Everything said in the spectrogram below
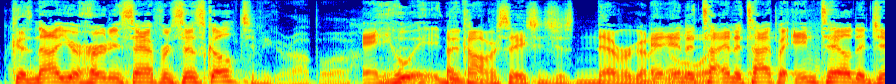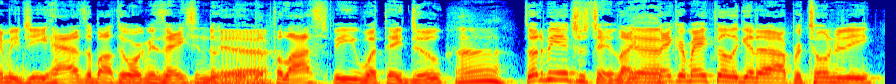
because now you're hurting San Francisco? Jimmy Garoppolo. And who That the, conversation's just never going to and, go and the, and the type of intel that Jimmy G has about the organization, the, the, Yeah. the philosophy, what they do. Uh. so it'll be interesting. Like Yeah. Baker Mayfield to get an opportunity,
